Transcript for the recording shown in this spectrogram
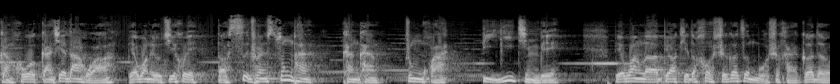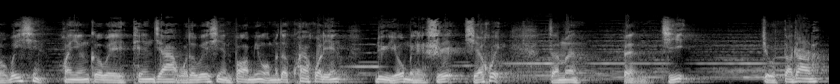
感活感谢大伙啊！别忘了有机会到四川松潘看看中华第一金碑。别忘了标题的后十个字母是海哥的微信，欢迎各位添加我的微信报名我们的快活林旅游美食协会。咱们本集就到这儿了。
